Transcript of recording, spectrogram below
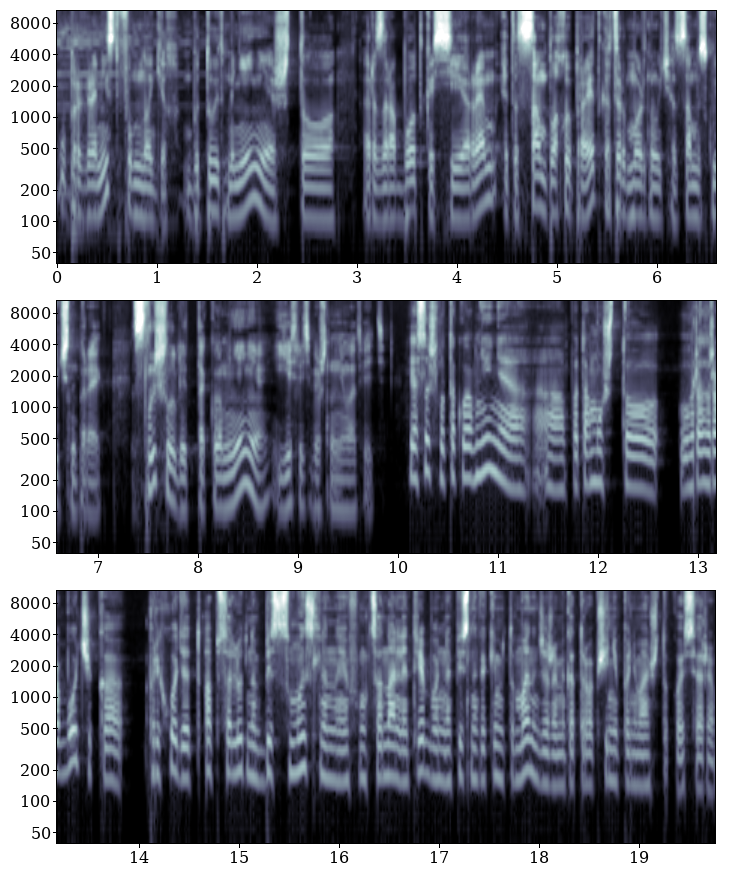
У программистов, у многих, бытует мнение, что разработка CRM — это самый плохой проект, который можно учиться, самый скучный проект. Слышал ли ты такое мнение? И есть ли тебе что на него ответить? Я слышала такое мнение, а, потому что у разработчика приходят абсолютно бессмысленные функциональные требования, написанные какими-то менеджерами, которые вообще не понимают, что такое CRM.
